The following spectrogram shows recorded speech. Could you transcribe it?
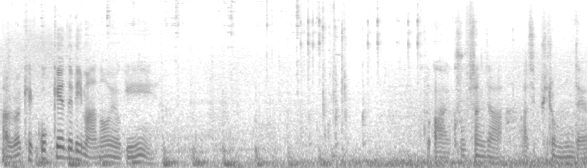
아, 왜 이렇게 꽃게들이 많어, 여기? 아, 구급상자 아직 필요 없는데요.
